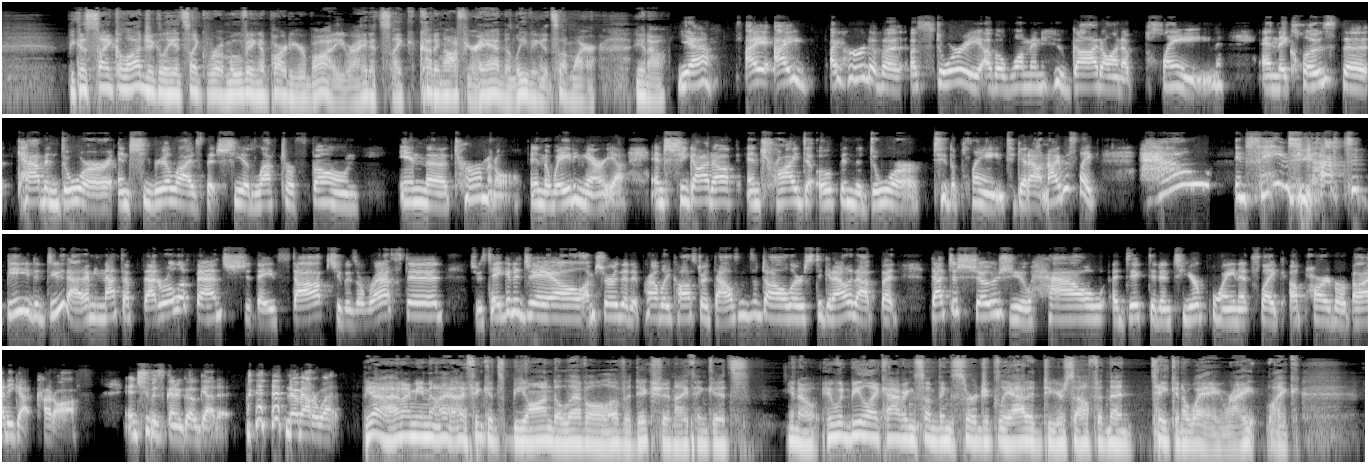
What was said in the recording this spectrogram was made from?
Because psychologically, it's like removing a part of your body, right? It's like cutting off your hand and leaving it somewhere, you know? Yeah. I, I I heard of a, a story of a woman who got on a plane and they closed the cabin door and she realized that she had left her phone in the terminal in the waiting area. And she got up and tried to open the door to the plane to get out. And i was like how insane do you have to be to do that? I mean, that's a federal offense. Should They stopped. She was arrested. She was taken to jail. I'm sure that it probably cost her thousands of dollars to get out of that. But that just shows you how addicted. And to your point, it's like a part of her body got cut off and she was going to go get it no matter what. Yeah. And I mean, I, I think it's beyond a level of addiction. I think it's, you know, it would be like having something surgically added to yourself and then taken away, right? Like,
